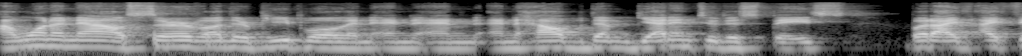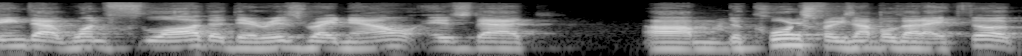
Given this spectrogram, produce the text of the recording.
I want to now serve other people and and and and help them get into this space. But I, I think that one flaw that there is right now is that um, the course, for example, that I took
